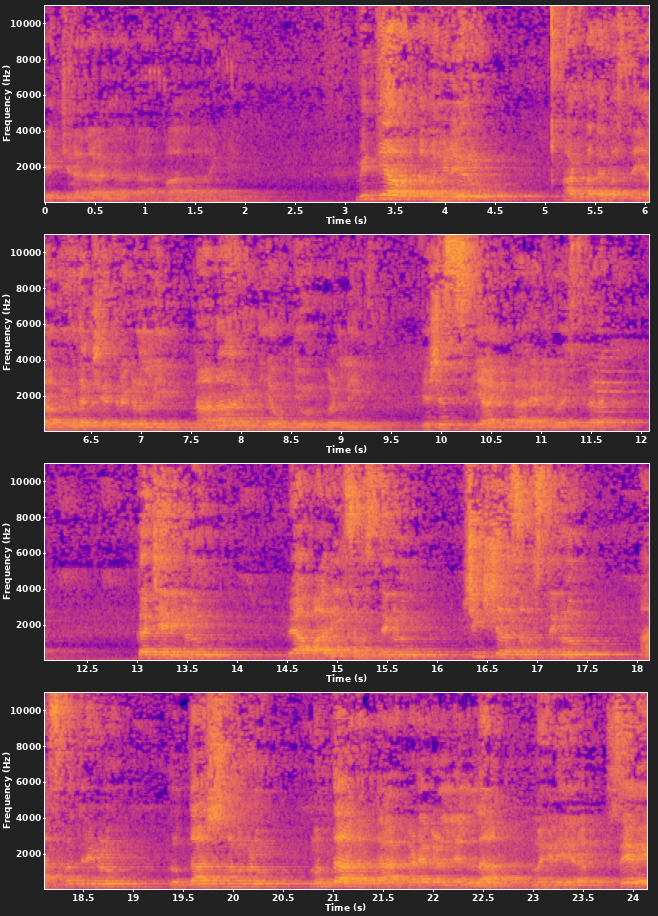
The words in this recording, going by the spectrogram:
ಹೆಚ್ಚಿನದಾಗಿರುವಂತಹ ಪಾಲುದಾರಿಕೆ. ವಿದ್ಯಾವಂತ ಮಹಿಳೆಯರು ಅರ್ಥವ್ಯವಸ್ಥೆಯ ವಿವಿಧ ಕ್ಷೇತ್ರಗಳಲ್ಲಿ ನಾನಾ ರೀತಿಯ ಉದ್ಯೋಗಗಳಲ್ಲಿ ಯಶಸ್ವಿಯಾಗಿ ಕಾರ್ಯನಿರ್ವಹಿಸಿದ್ದಾರೆ. ಕಚೇರಿಗಳು, ವ್ಯಾಪಾರಿ ಸಂಸ್ಥೆಗಳು, ಶಿಕ್ಷಣ ಸಂಸ್ಥೆಗಳು, ಆಸ್ಪತ್ರೆಗಳು, ವೃದ್ಧಾಶ್ರಮಗಳು ಮುಂತಾದಂತಹ ಕಡೆಗಳಲ್ಲೆಲ್ಲ ಮಹಿಳೆಯರ ಸೇವೆ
